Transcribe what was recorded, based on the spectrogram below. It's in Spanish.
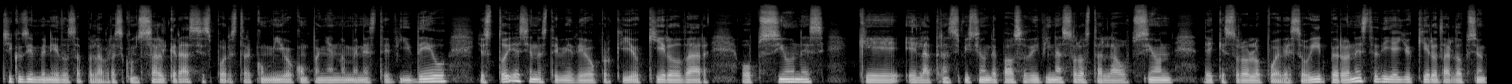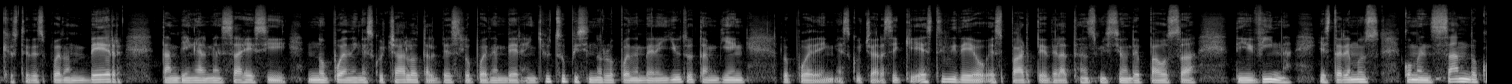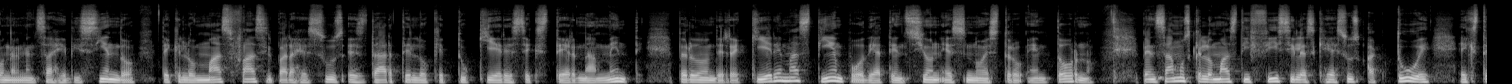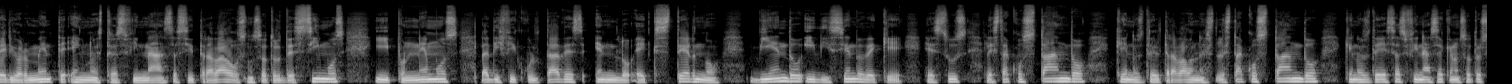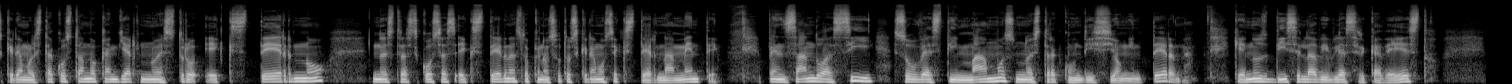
Chicos, bienvenidos a Palabras con Sal. Gracias por estar conmigo acompañándome en este video. Yo estoy haciendo este video porque yo quiero dar opciones que en la transmisión de pausa divina solo está la opción de que solo lo puedes oír, pero en este día yo quiero dar la opción que ustedes puedan ver también el mensaje. Si no pueden escucharlo, tal vez lo pueden ver en YouTube y si no lo pueden ver en YouTube también lo pueden escuchar. Así que este video es parte de la transmisión de pausa divina y estaremos comenzando con el mensaje diciendo de que lo más fácil para Jesús es darte lo que tú quieres externamente, pero donde requiere más tiempo de atención es nuestro entorno. Pensamos que lo más difícil es que Jesús actúe exteriormente en nuestras finanzas y trabajos. Nosotros decimos y ponemos las dificultades en lo externo, viendo y diciendo de que Jesús le está costando que nos dé el trabajo, le está costando que nos dé esas finanzas que nosotros queremos, le está costando cambiar nuestro externo, nuestras cosas externas, lo que nosotros queremos externamente. Pensando así, subestimamos nuestra condición interna. ¿Qué nos dice la Biblia acerca de esto?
